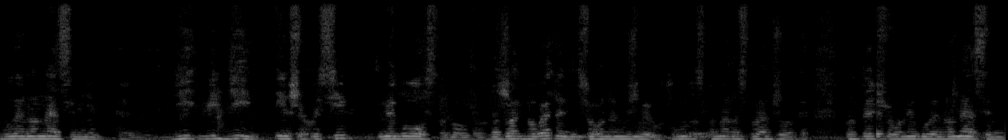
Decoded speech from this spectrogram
були нанесені від дій інших осіб. Не було встановлено. На жаль, доведення цього неможливо, тому достеменно стверджувати про те, що вони були нанесені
